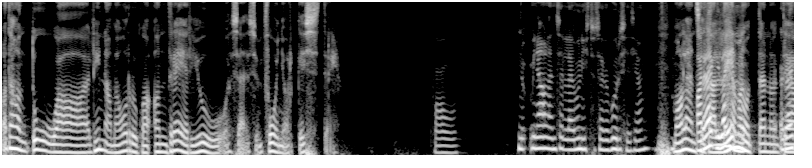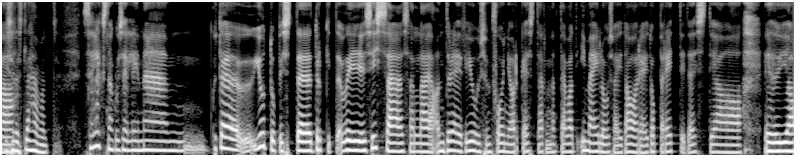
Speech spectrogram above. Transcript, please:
ma tahan tuua Linnamäe orgu Andrei Rieu see sümfooniaorkestri wow no mina olen selle unistusega kursis, jah. ma olen seda lennutanud ja. räägi sellest lähemalt see oleks nagu selline, kui te Youtube'ist trükite või sisse selle Andrei Rieu sümfooniaorkester, nad teevad imeilusaid aariaid operettidest ja, ja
